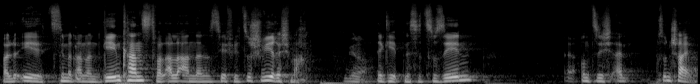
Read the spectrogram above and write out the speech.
Weil du eh jetzt mit anderen gehen kannst, weil alle anderen es dir viel zu schwierig machen. Genau. Ergebnisse zu sehen und sich ein, zu entscheiden.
